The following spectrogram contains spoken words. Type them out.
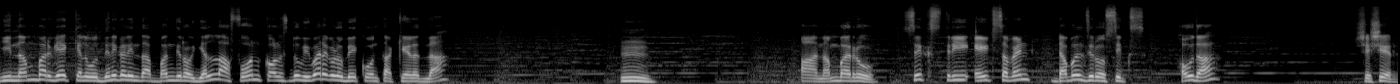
ಈ ನಂಬರ್ಗೆ ಕೆಲವು ದಿನಗಳಿಂದ ಬಂದಿರೋ ಎಲ್ಲ ಫೋನ್ ಕಾಲ್ಸ್ದು ವಿವರಗಳು ಬೇಕು ಅಂತ ಕೇಳಿದ್ಲಾ? ಹ್ಮ್. ಆ number six three eight seven double zero six. ಹೌದಾ? ಶಶಿರ್,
